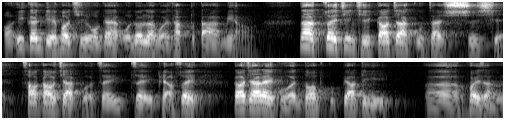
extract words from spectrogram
哦，一根跌破，其实我刚我都认为它不大妙。那最近其实高价股在失血，超高价股这一这一票，所以高价类股很多股标的，呃，会长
